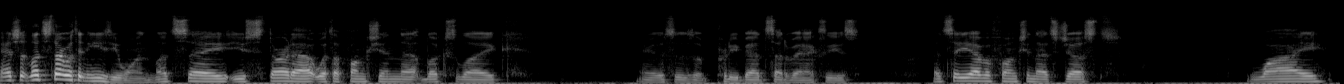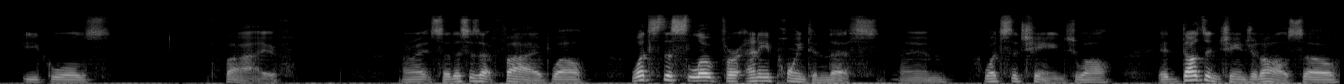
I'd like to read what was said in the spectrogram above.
actually let's start with an easy one. Let's say you start out with a function that looks like here this is a pretty bad set of axes. Let's say you have a function that's just y equals 5. Alright, so this is at 5. Well, what's the slope for any point in this? Um, what's the change? Well, it doesn't change at all. So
